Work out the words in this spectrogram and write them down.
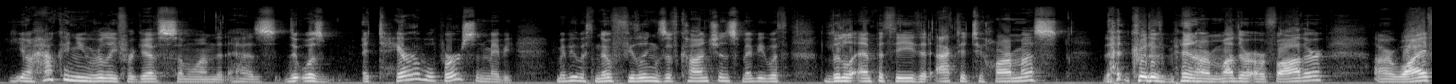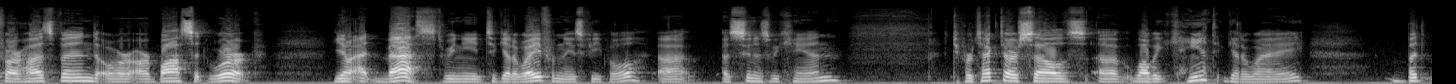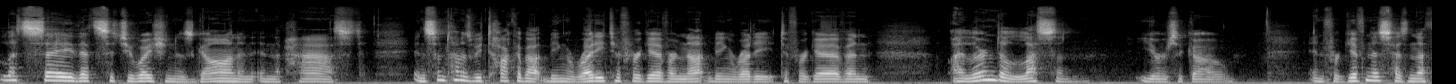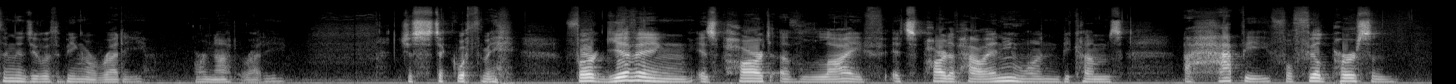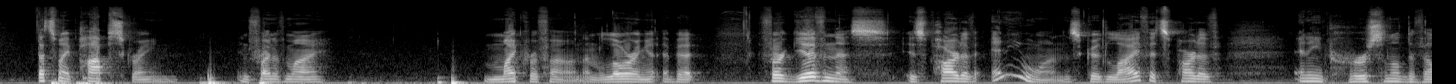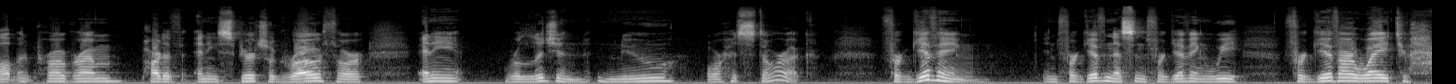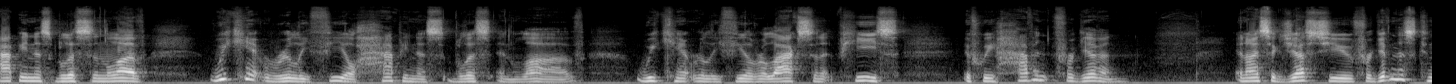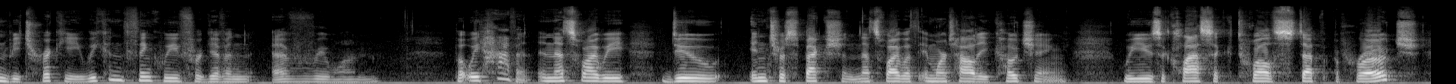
You know, how can you really forgive someone that has that was a terrible person maybe maybe with no feelings of conscience, maybe with little empathy that acted to harm us. That could have been our mother or father, our wife, our husband, or our boss at work. You know, at best, we need to get away from these people uh, as soon as we can to protect ourselves uh, while we can't get away. But let's say that situation is gone and in the past and sometimes we talk about being ready to forgive or not being ready to forgive. And I learned a lesson years ago. And forgiveness has nothing to do with being ready or not ready. Just stick with me. Forgiving is part of life, it's part of how anyone becomes a happy, fulfilled person. That's my pop screen in front of my microphone. I'm lowering it a bit. Forgiveness is part of anyone's good life. It's part of any personal development program, part of any spiritual growth, or any religion, new or historic. Forgiving. In forgiveness and forgiving, we forgive our way to happiness, bliss, and love. We can't really feel happiness, bliss, and love we can't really feel relaxed and at peace if we haven't forgiven. And I suggest to you, forgiveness can be tricky. We can think we've forgiven everyone, but we haven't. And that's why we do introspection. That's why with immortality coaching, we use a classic 12 step approach,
